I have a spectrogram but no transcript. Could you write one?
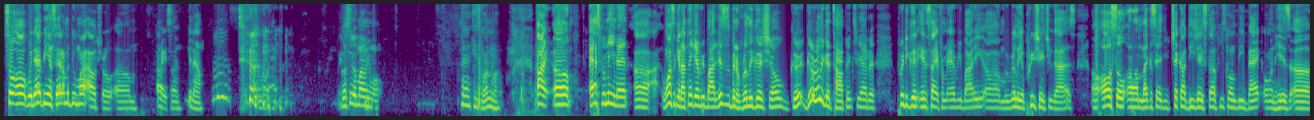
So, uh, with that being said, I'm gonna do my outro. Um, all right, son, get down. Go see what mommy want. Eh, he's going to mom. All right. Um, as for me, man, uh, once again, I thank everybody. This has been a really good show. Good, good, really good topics. We had a pretty good insight from everybody. Um, we really appreciate you guys. Uh, also, um, like I said, you check out DJ stuff. He's going to be back on his uh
